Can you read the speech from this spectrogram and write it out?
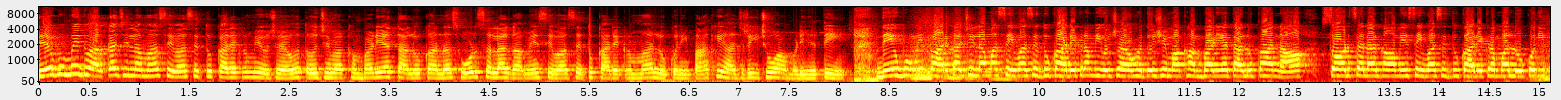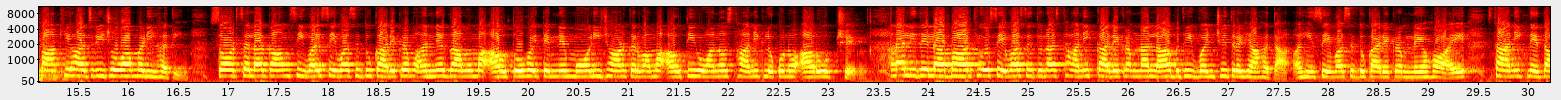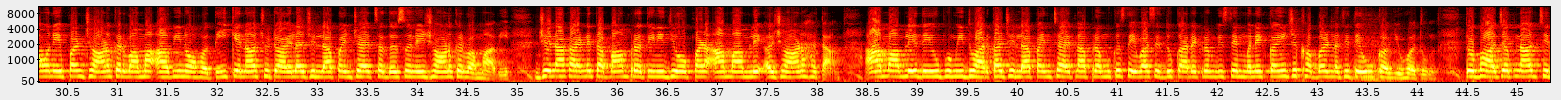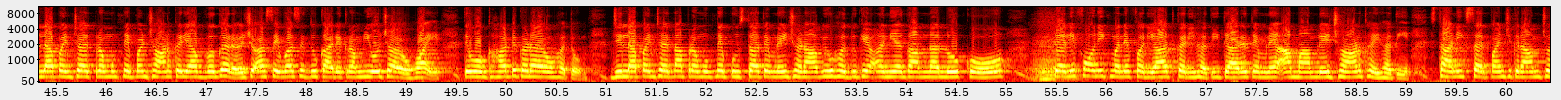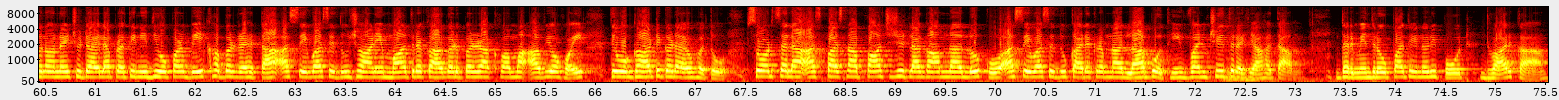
દેવભૂમિ દ્વારકા જિલ્લામાં સેવા સેતુ કાર્યક્રમ યોજાયો હતો જેમાં ખંભાળિયા તાલુકાના સોળસલા ગામે સેવા સેતુ કાર્યક્રમમાં લોકોની પાંખી હાજરી જોવા મળી હતી દેવભૂમિ દ્વારકા જિલ્લામાં સેવા સેતુ કાર્યક્રમ યોજાયો હતો જેમાં ખંભાળિયા તાલુકાના સોળસલા ગામે સેવા સેતુ કાર્યક્રમમાં લોકોની પાંખી હાજરી જોવા મળી હતી સોળસલા ગામ સિવાય સેવા સેતુ કાર્યક્રમ અન્ય ગામોમાં આવતો હોય તેમને મોડી જાણ કરવામાં આવતી હોવાનો સ્થાનિક લોકોનો આરોપ છે આના લીધે લાભાર્થીઓ સેવા સેતુના સ્થાનિક કાર્યક્રમના લાભથી વંચિત રહ્યા હતા અહીં સેવા સેતુ કાર્યક્રમને હોય સ્થાનિક સ્થાનિક નેતાઓને પણ જાણ કરવામાં આવી નહોતી કે નાચુટાયેલા જિલ્લા પંચાયત સદસઓને જાણ કરવામાં આવી જેના કારણે તમામ પ્રતિનિધિઓ પણ આ મામલે અજાણ હતા આ મામલે દેવભૂમિ દ્વારકા જિલ્લા પંચાયતના પ્રમુખ સેવા સેતુ કાર્યક્રમ વિશે મને કંઈ જ ખબર નથી તેવું કહ્યું હતું તો ભાજપના જિલ્લા પંચાયત પ્રમુખને પણ જાણ કર્યા વગર જ આ સેવા સેતુ કાર્યક્રમ યોજાયો હોય તેવો ઘટકડાયો હતો જિલ્લા પંચાયતના પ્રમુખને પૂછતા તેમણે જણાવ્યું હતું કે અન્ય ગામના લોકો ટેલિફોનિક મને ફરિયાદ કરી હતી ત્યારે તેમણે આ મામલે જાણ થઈ હતી સ્થાનિક સરપંચ ગ્રામજનોને ચડાયેલા પ્રતિનિધિઓ પણ બેખબર રહેતા આ સેવા સેતુ જાણે માત્ર કાગળ પર રાખવામાં આવ્યો હોય તેવો ઘટ ગડાયો હતો સોડસલા આસપાસના 5 જેટલા ગામના લોકો આ સેવા સેતુ કાર્યક્રમના લાભોથી વંચિત રહ્યા હતા ધર્મેન્દ્ર ઉપાધેનો રિપોર્ટ દ્વારકા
